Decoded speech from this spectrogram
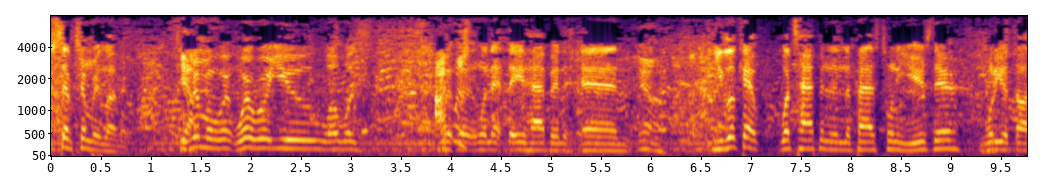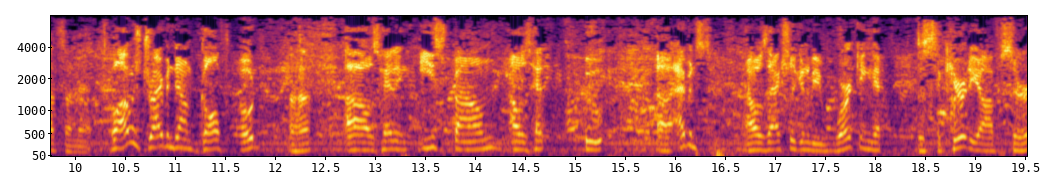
September 11th. Yeah. Remember where, where were you? What was, when, was- when that date happened? And Yeah. you look at what's happened in the past 20 years there. What are your thoughts on that? Well, I was driving down Golf Road. Uh-huh. Uh, I was heading eastbound. I was heading to uh, Evanston. I was actually going to be working as a security officer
